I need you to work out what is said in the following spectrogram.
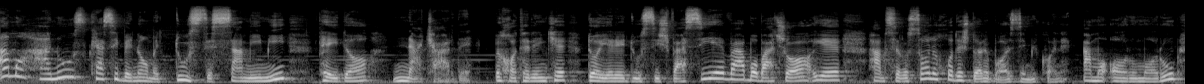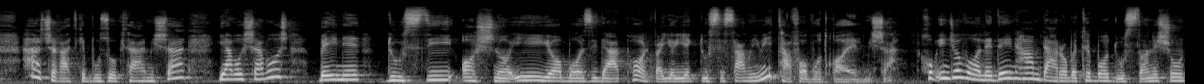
اما هنوز کسی به نام دوست صمیمی پیدا نکرده. به خاطر اینکه دایره دوستیش وسیعه و با بچه های همسر و سال خودش داره بازی می‌کنه. اما آروم آروم هر چقدر که بزرگتر میشن یواش یواش بین دوستی آشنایی یا بازی در پارک و یا یک دوست صمیمی تفاوت قائل میشن خب اینجا والدین هم در رابطه با دوستانشون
